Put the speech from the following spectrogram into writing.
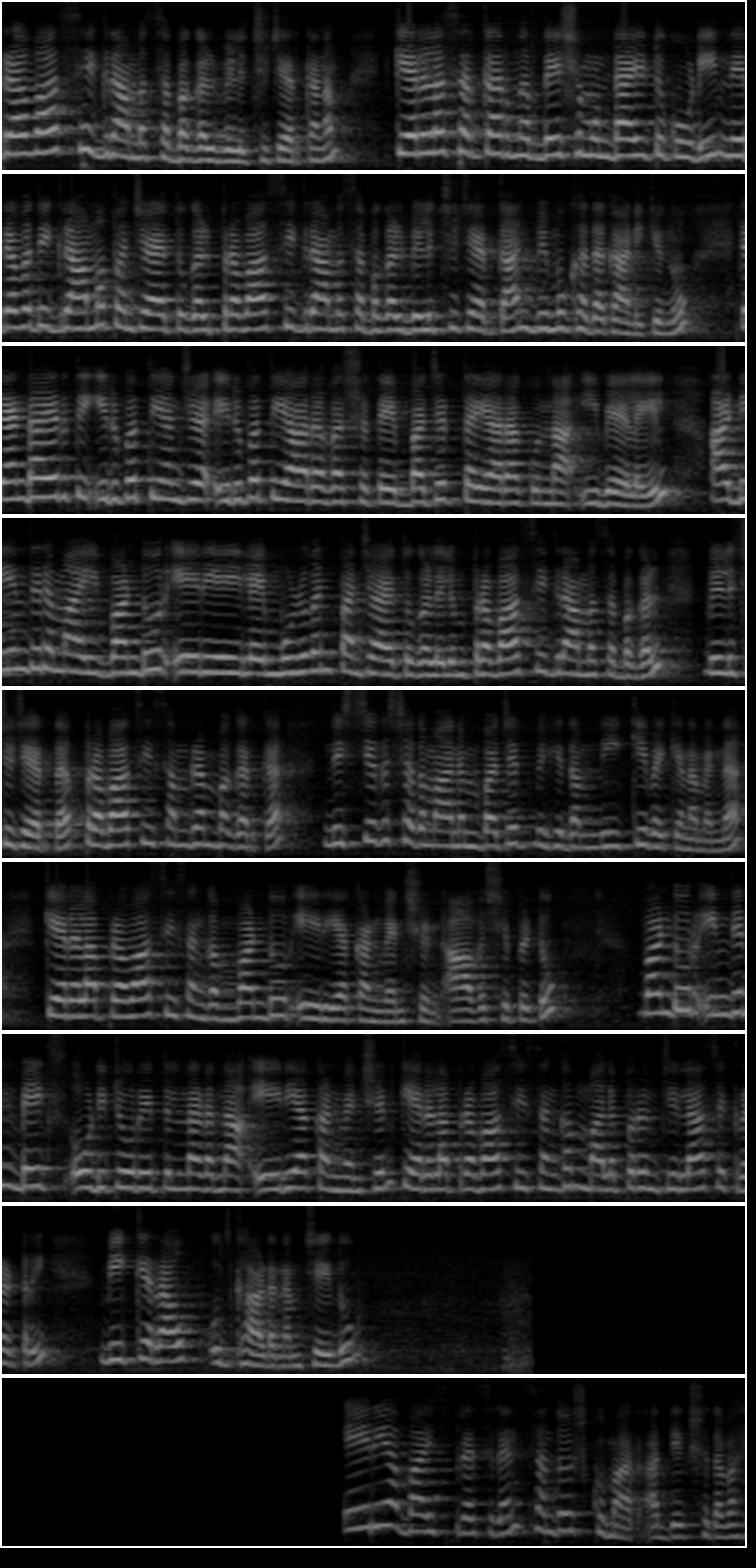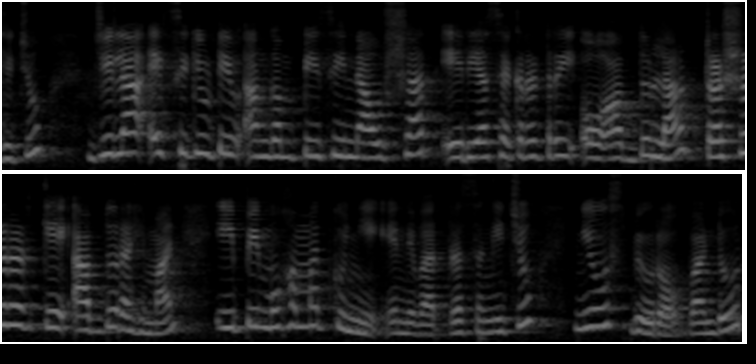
പ്രവാസി ഗ്രാമസഭകൾ വിളിച്ചു ചേർക്കണം. കേരള സർക്കാർ നിർദ്ദേശമുണ്ടായിട്ട് കൂടി നിരവധി ഗ്രാമപഞ്ചായത്തുകൾ പ്രവാസി ഗ്രാമസഭകൾ വിളിച്ചു ചേർക്കാൻ വിമുഖത കാണിക്കുന്നു. രണ്ടായിരത്തി ഇരുപത്തിയഞ്ച് ഇരുപത്തിയാറ് വർഷത്തെ ബജറ്റ് തയ്യാറാക്കുന്ന ഈ വേളയിൽ അടിയന്തരമായി വണ്ടൂർ ഏരിയയിലെ മുഴുവൻ പഞ്ചായത്തുകളിലും പ്രവാസി ഗ്രാമസഭകൾ വിളിച്ചു ചേർത്ത് പ്രവാസി സംരംഭകർക്ക് നിശ്ചിത ശതമാനം ബജറ്റ് വിഹിതം നീക്കിവെക്കണമെന്ന് കേരള പ്രവാസി സംഘം വണ്ടൂർ ഏരിയ കൺവെൻഷൻ ആവശ്യപ്പെട്ടു. വണ്ടൂർ ഇന്ത്യൻ ബേക്സ് ഓഡിറ്റോറിയത്തിൽ നടന്ന ഏരിയ കൺവെൻഷൻ കേരള പ്രവാസി സംഘം മലപ്പുറം ജില്ലാ സെക്രട്ടറി വി കെ റൌഫ് ഉദ്ഘാടനം ചെയ്തു. Area vice president Santhosh Kumar അധ്യക്ഷത വഹിച്ചു. ജില്ലാ എക്സിക്യൂട്ടീവ് അംഗം P C Noushad area secretary O Abdulla treasurer K Abdurahiman E P Muhammed Kunhi എന്നിവർ പ്രസംഗിച്ചു. News bureau Wandoor.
